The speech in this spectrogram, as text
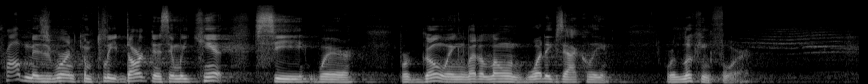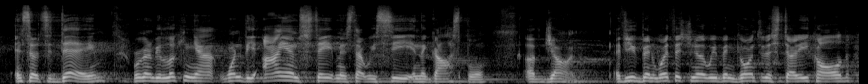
Problem is, we're in complete darkness and we can't see where we're going, let alone what exactly we're looking for. And so today, we're going to be looking at one of the I am statements that we see in the Gospel of John. If you've been with us, you know that we've been going through this study called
